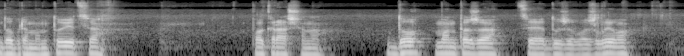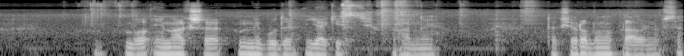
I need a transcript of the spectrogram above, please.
добре монтується, покрашено до монтажа, це дуже важливо, бо інакше не буде якість гарної. Так що робимо правильно все.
